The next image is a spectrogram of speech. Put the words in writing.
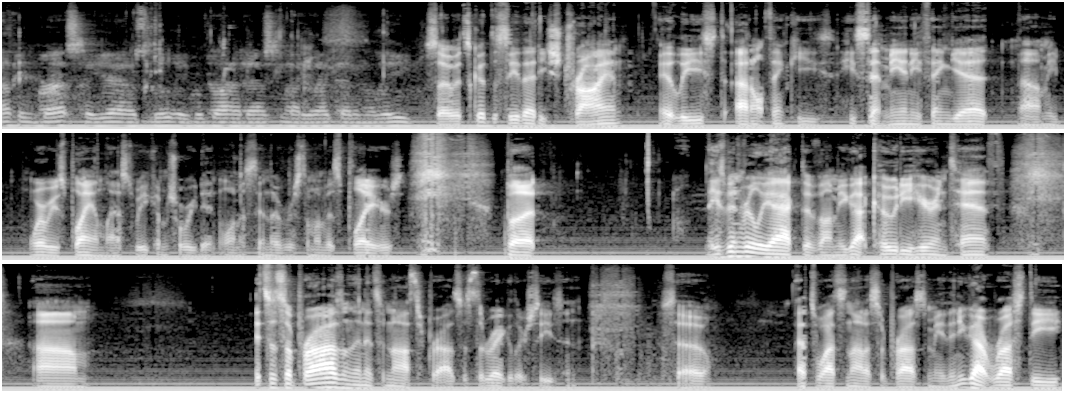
nothing but. So yeah, absolutely, we're glad to have somebody like that in the league. So it's good to see that he's trying. At least I don't think he he sent me anything yet. Um, he, where he was playing last week, I'm sure he didn't want to send over some of his players, but he's been really active. Um, you got Cody here in tenth. Um, it's a surprise and then it's a not surprise. It's the regular season, so that's why it's not a surprise to me. Then you got Rusty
